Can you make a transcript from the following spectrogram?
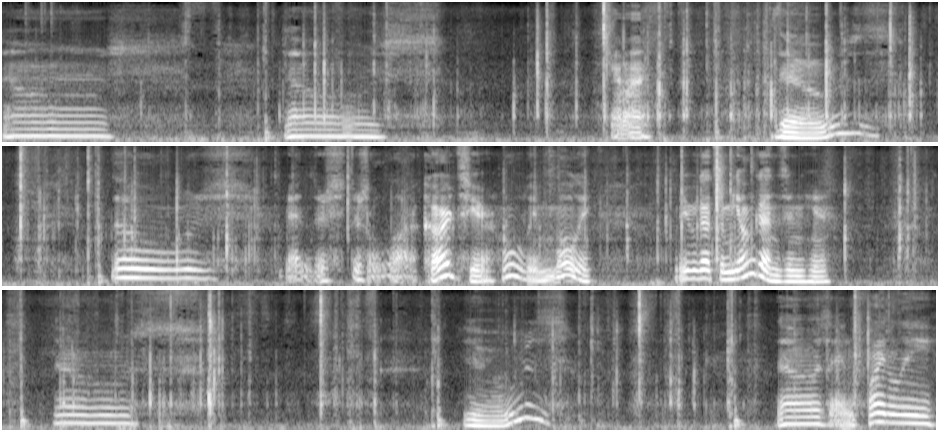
Those. Those. Come on. Those. Those. Man, there's there's a lot of cards here. Holy moly. We even got some young guns in here. Those. Those. Those. And finally,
